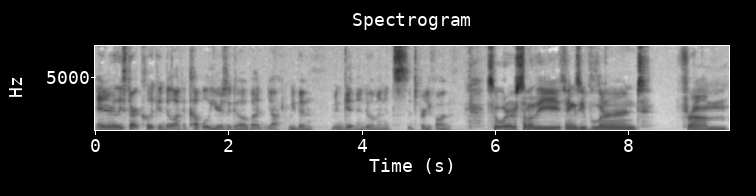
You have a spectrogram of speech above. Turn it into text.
it didn't really start clicking till like a couple years ago. But yeah, we've been been getting into them, and it's it's pretty fun. So, what are some of the things you've learned from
